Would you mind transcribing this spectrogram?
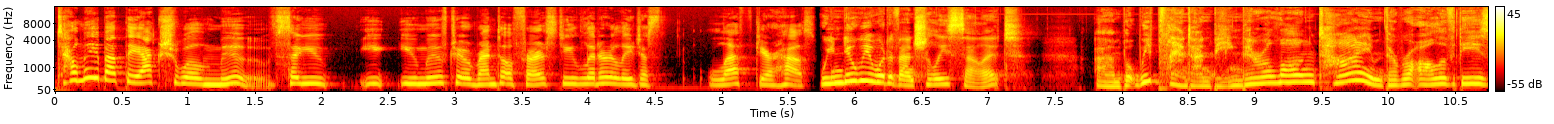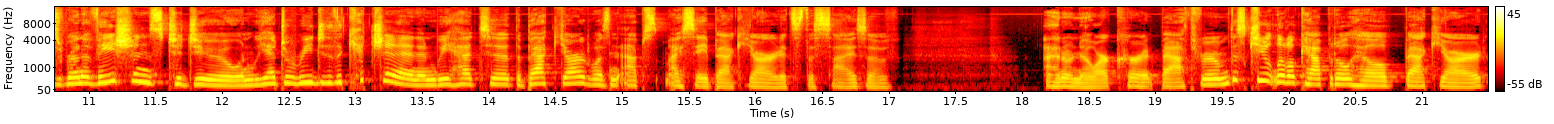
Tell me about the actual move. So you you, you moved to a rental first. You literally just left your house. We knew we would eventually sell it. Um, but we planned on being there a long time. There were all of these renovations to do, and we had to redo the kitchen, and we had to. The backyard wasn't. Abs- I say backyard; it's the size of, I don't know, our current bathroom. This cute little Capitol Hill backyard.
